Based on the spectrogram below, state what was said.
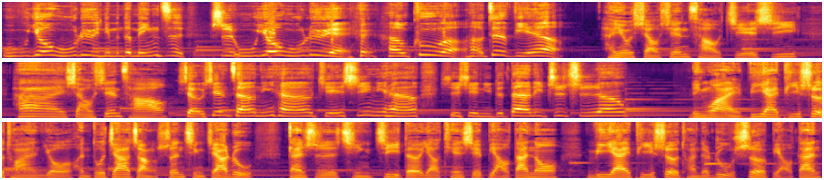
无忧无虑，你们的名字是无忧无虑，诶，好酷哦，好特别哦。还有小仙草杰西，嗨，小仙草，小仙草你好，杰西你好，谢谢你的大力支持哦。另外，VIP 社团有很多家长申请加入，但是请记得要填写表单哦。VIP 社团的入社表单，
